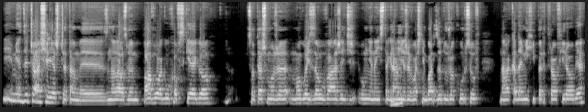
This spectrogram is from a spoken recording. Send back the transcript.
I w międzyczasie jeszcze tam y, znalazłem Pawła Głuchowskiego, co też może mogłeś zauważyć u mnie na Instagramie, mhm. że właśnie bardzo dużo kursów na Akademii Hipertrofii robię.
